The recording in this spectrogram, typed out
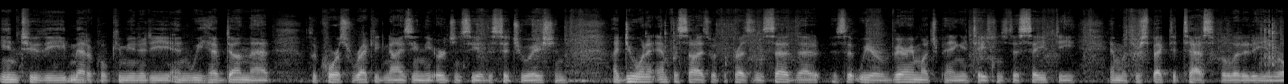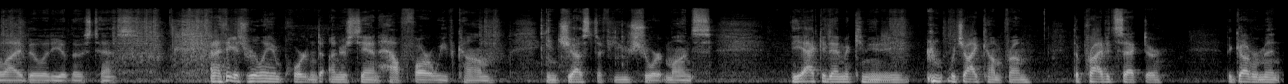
into the medical community, and we have done that, of course, recognizing the urgency of the situation. I do want to emphasize what the president said, that is that we are very much paying attention to safety and with respect to test validity and reliability of those tests. And I think it's really important to understand how far we've come in just a few short months. The academic community, which I come from, the private sector, the government,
